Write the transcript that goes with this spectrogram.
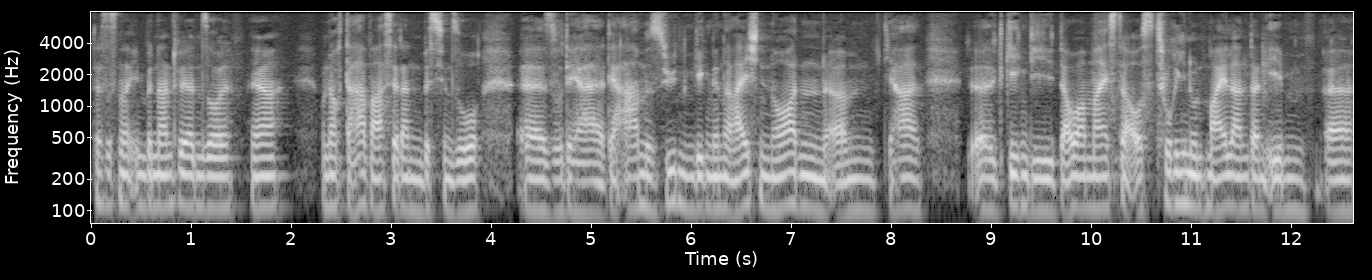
dass es nach ihm benannt werden soll. Ja. Und auch da war es ja dann ein bisschen so, äh, so der, der arme Süden gegen den reichen Norden, ähm, ja, äh, gegen die Dauermeister aus Turin und Mailand dann eben äh,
